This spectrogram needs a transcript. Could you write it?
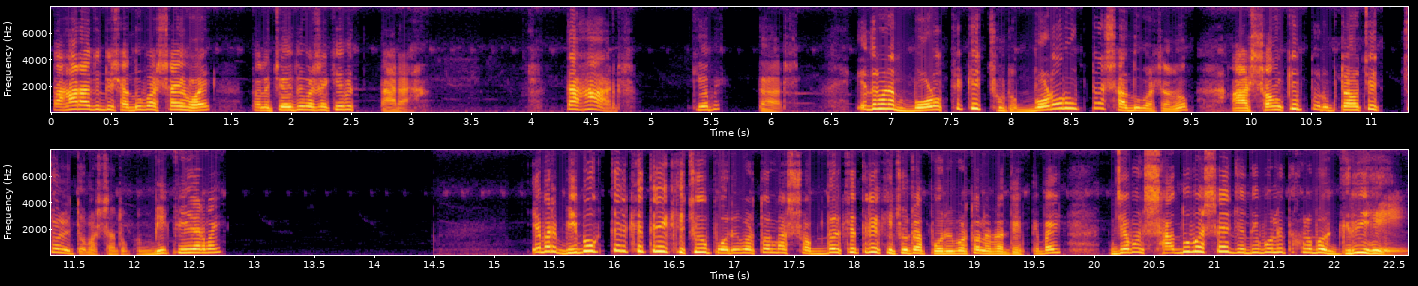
তাহারা যদি সাধু ভাষায় হয়, তাহলে চলিত ভাষায় কী হবে? তারা। তাহার, কী হবে? তার। এদের মানে বড় থেকে ছোট। বড় রূপটা সাধু ভাষার রূপ, আর সংক্ষিপ্ত রূপটা হচ্ছে চলিত ভাষার রূপ। বি ক্লিয়ার ভাই? এবার বিভক্তির ক্ষেত্রে কিছু পরিবর্তন বা শব্দের ক্ষেত্রে কিছুটা পরিবর্তন আমরা দেখতে পাই। যেমন সাধু ভাষায় যদি বলি, তাহলে বলব গৃহে।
